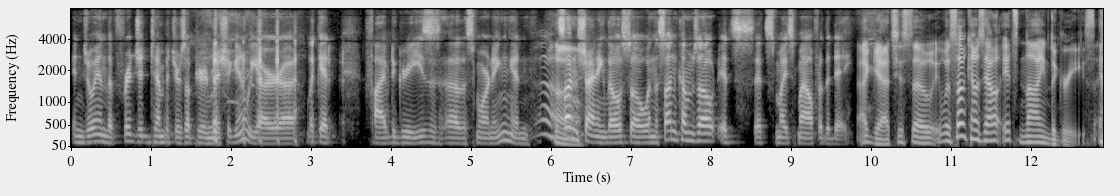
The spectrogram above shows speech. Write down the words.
enjoying the frigid temperatures up here in Michigan. we are uh, like at five degrees uh, this morning, and oh. the sun's shining though. So when the sun comes out, it's it's my smile for the day. I got you. So when the sun comes out, it's nine degrees.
